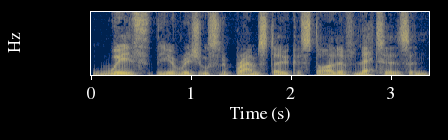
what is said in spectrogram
with the original sort of Bram Stoker style of letters and,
